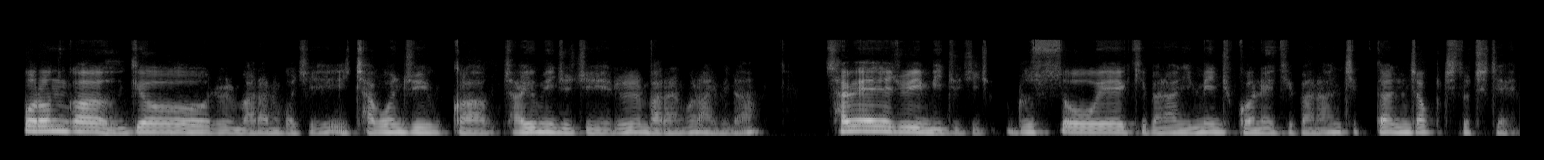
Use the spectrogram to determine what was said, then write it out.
토론과 의결을 말하는 거지 자본주의 국가, 자유민주주의를 말하는 건 아닙니다. 사회주의 민주주의죠. 루소에 기반한 인민주권에 기반한 집단적 지도체제,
